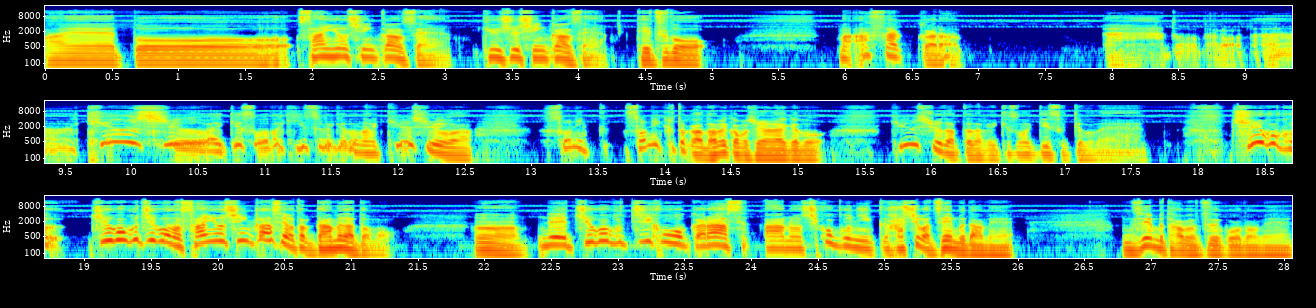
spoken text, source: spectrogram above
えっ、と、山陽新幹線、九州新幹線、鉄道。まあ、朝から、あ、どうだろうな。九州は行けそうな気するけどな。九州は、ソニック、ソニックとかはダメかもしれないけど、九州だったらなんか行けそうな気するけどね。中国、中国地方の山陽新幹線は多分ダメだと思う。うん。で、中国地方から、あの、四国に行く橋は全部ダメ。全部多分通行止め。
